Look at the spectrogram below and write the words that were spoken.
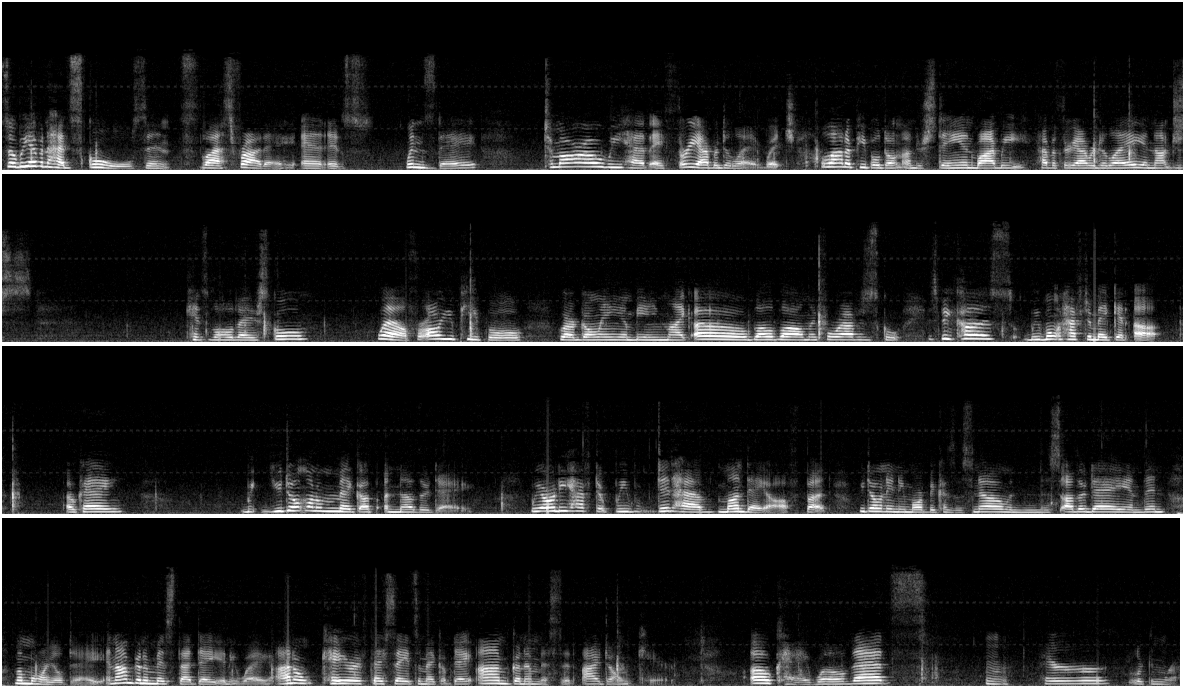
so we haven't had school since last Friday, and it's Wednesday. Tomorrow we have a three hour delay, which a lot of people don't understand why we have a three hour delay and not just cancel the whole day of school. Well, for all you people who are going and being like, oh, blah, blah, blah, only four hours of school, it's because we won't have to make it up. Okay? We, you don't want to make up another day we already have to, we did have Monday off, but we don't anymore because of snow and this other day and then Memorial Day. And I'm going to miss that day anyway. I don't care if they say it's a makeup day. I'm going to miss it. I don't care. Okay, well, that's mm, hair looking rough.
